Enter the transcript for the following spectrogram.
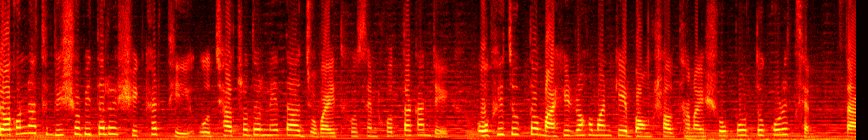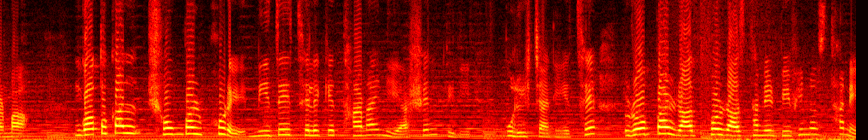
জগন্নাথ বিশ্ববিদ্যালয়ের শিক্ষার্থী ও ছাত্রদল নেতা জোবাইদ হোসেন হত্যাকাণ্ডে অভিযুক্ত মাহির রহমানকে বংশাল থানায় সোপর্দ করেছেন তার মা। গতকাল সোমবার ভোরে নিজেই ছেলেকে থানায় নিয়ে আসেন তিনি। পুলিশ জানিয়েছে, রোববার রাতভর রাজধানীর বিভিন্ন স্থানে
